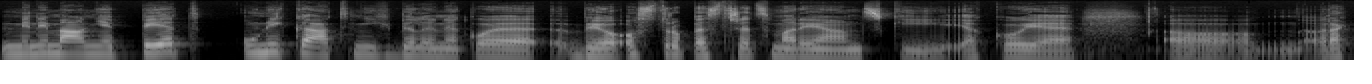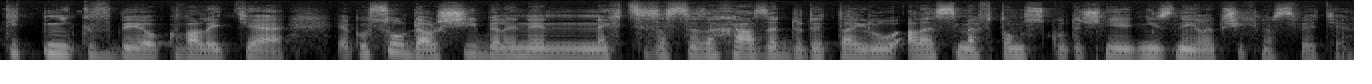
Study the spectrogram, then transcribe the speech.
minimálně pět unikátních bylin, jako je bioostropestřec mariánský, jako je uh, rakitník v biokvalitě, jako jsou další byliny, nechci zase zacházet do detailů, ale jsme v tom skutečně jedni z nejlepších na světě.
